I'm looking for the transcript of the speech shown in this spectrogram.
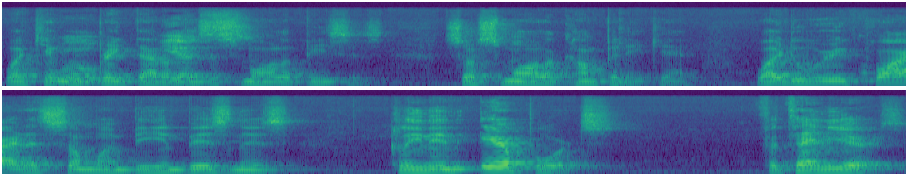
Why can't we break that up into smaller pieces so a smaller company can? Why do we require that someone be in business cleaning airports for 10 years?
